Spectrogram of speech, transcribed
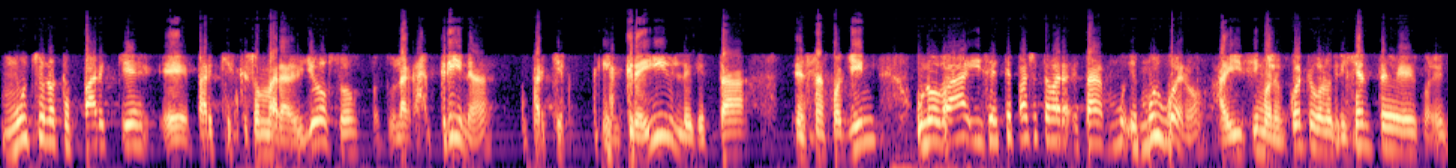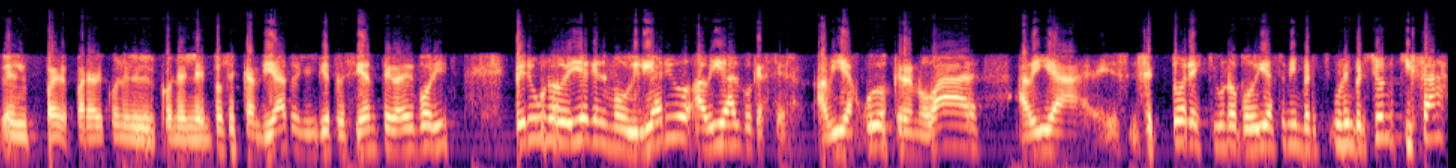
muchos de nuestros parques, eh, parques que son maravillosos, la Castrina, un parque increíble que está en San Joaquín, uno va y dice, este espacio está, muy, es muy bueno. Ahí hicimos el encuentro con los dirigentes, para, con, el, con el entonces candidato y el día presidente Gabriel Boris, pero uno veía que en el mobiliario había algo que hacer. Había juegos que renovar, había eh, sectores que uno podía hacer una, inversión quizás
